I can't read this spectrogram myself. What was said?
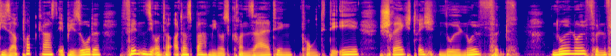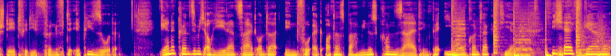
dieser Podcast-Episode finden Sie unter ottersbach-consulting.de 005. 005 steht für die fünfte Episode. Gerne können Sie mich auch jederzeit unter info at ottersbach-consulting per E-Mail kontaktieren. Ich helfe gerne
